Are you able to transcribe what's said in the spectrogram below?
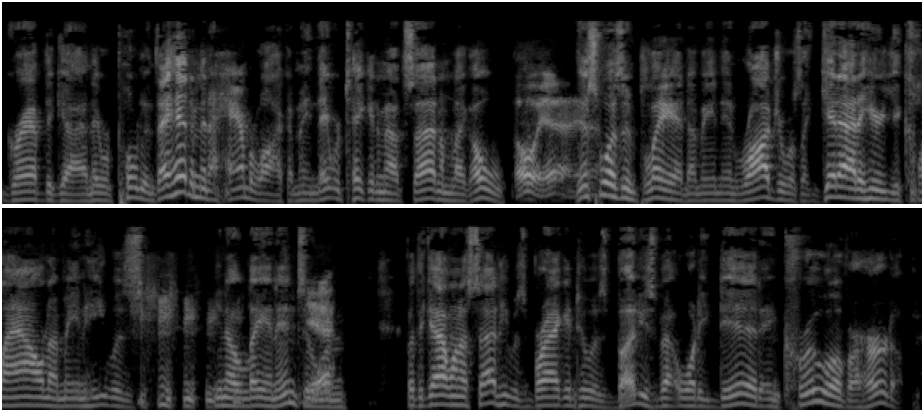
grabbed the guy and they were pulling they had him in a hammerlock I mean they were taking him outside I'm like oh Oh yeah, this wasn't planned I mean and Roger was like get out of here you clown I mean he was you know, laying into Yeah. him. But the guy went outside, he was bragging to his buddies about what he did, and Crew overheard him.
